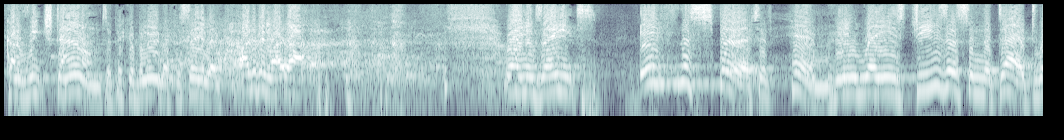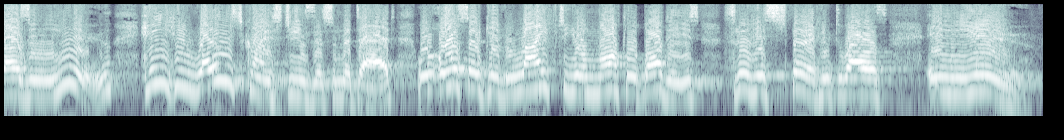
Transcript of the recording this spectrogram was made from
kind of reach down to pick a balloon off the ceiling. I'd have been like that. Romans 8. If the spirit of him who raised Jesus from the dead dwells in you, he who raised Christ Jesus from the dead will also give life to your mortal bodies through his spirit who dwells in you.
